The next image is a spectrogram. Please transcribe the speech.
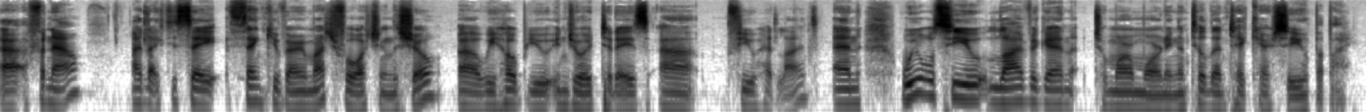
Uh, for now, I'd like to say thank you very much for watching the show. Uh, we hope you enjoyed today's uh, few headlines, and we will see you live again tomorrow morning. Until then, take care. See you. Bye bye.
